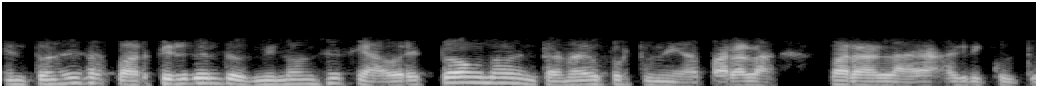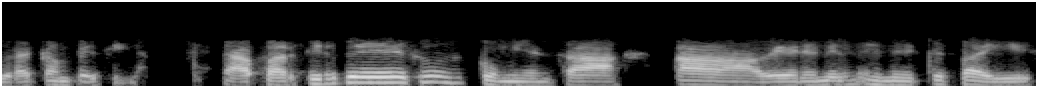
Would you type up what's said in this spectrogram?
Entonces, a partir del 2011 se abre toda una ventana de oportunidad para la, para la agricultura campesina. A partir de eso comienza a haber en, en este país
